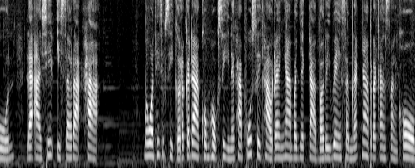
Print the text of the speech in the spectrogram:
40 และอาชีพอิสระค่ะ เมื่อวันที่ 14 กรกฎาคม 64 นะคะ ผู้สื่อข่าวรายงานบรรยากาศบริเวณสำนักงานประกันสังคม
